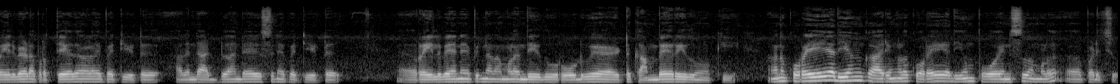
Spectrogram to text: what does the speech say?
റെയിൽവേയുടെ പ്രത്യേകതകളെ പറ്റിയിട്ട് അതിന്റെ അഡ്വാന്റേജസിനെ പറ്റിയിട്ട് റെയിൽവേനെ പിന്നെ നമ്മൾ എന്ത് ചെയ്തു? റോഡ് വേ ആയിട്ട് കമ്പയർ ചെയ്ത് നോക്കി. അങ്ങനെ കുറേയധികം കാര്യങ്ങൾ കുറേയധികം പോയിന്റ്സ് നമ്മൾ പഠിച്ചു.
